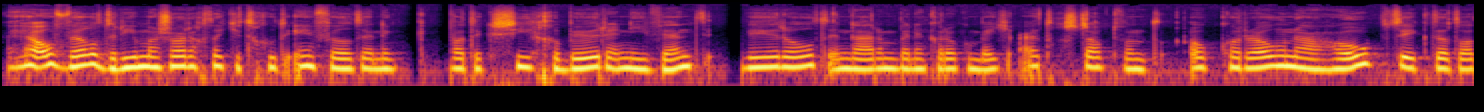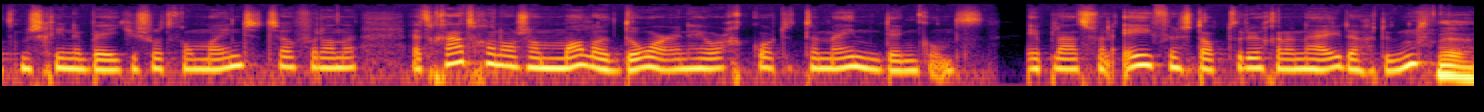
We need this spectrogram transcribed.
Ja, of wel drie, maar zorg dat je het goed invult. En ik, wat ik zie gebeuren in de eventwereld, en daarom ben ik er ook een beetje uitgestapt, want ook corona hoopte ik dat dat misschien een beetje een soort van mindset zou veranderen. Het gaat gewoon als een malle door, een heel erg korte termijn denkend. In plaats van even een stap terug en een heidag doen. Ja.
